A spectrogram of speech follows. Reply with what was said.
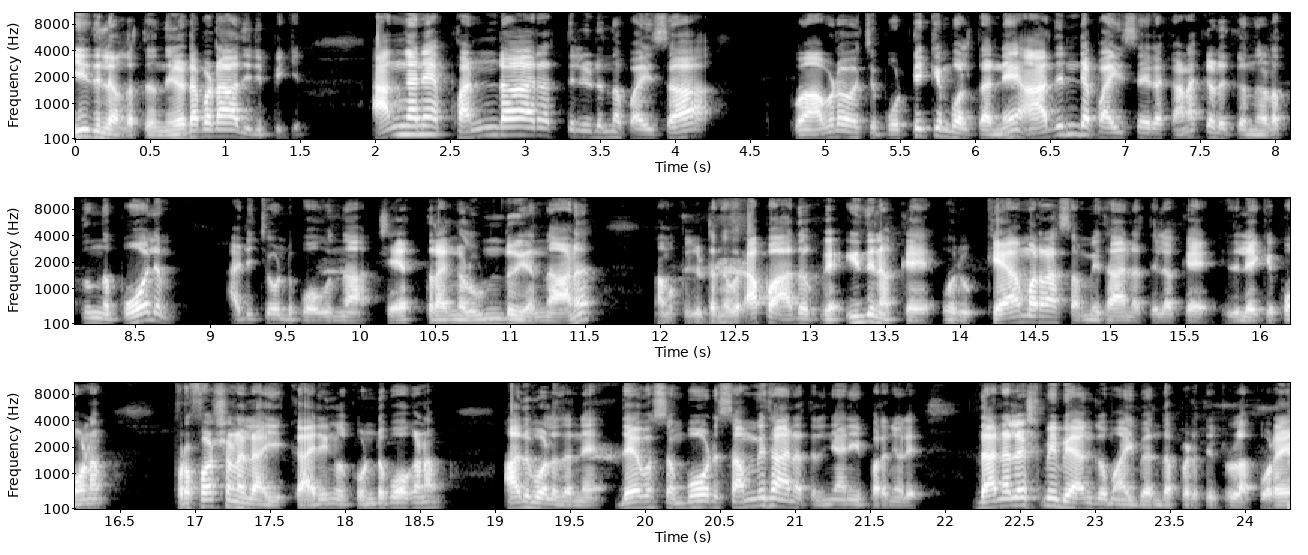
ഇതിനകത്ത് നിന്ന് ഇടപെടാതിരിപ്പിക്കും. അങ്ങനെ ഭണ്ഡാരത്തിലിടുന്ന പൈസ അവിടെ വെച്ച് പൊട്ടിക്കുമ്പോൾ തന്നെ അതിന്റെ പൈസയുടെ കണക്കെടുക്കുന്നിടത്തുനിന്ന് പോലും അടിച്ചുകൊണ്ട് പോകുന്ന ക്ഷേത്രങ്ങളുണ്ട് എന്നാണ് നമുക്ക് കിട്ടുന്നവർ അപ്പോൾ അതൊക്കെ ഇതിനൊക്കെ ഒരു ക്യാമറ സംവിധാനത്തിലൊക്കെ ഇതിലേക്ക് പോകണം. പ്രൊഫഷണലായി കാര്യങ്ങൾ കൊണ്ടുപോകണം. അതുപോലെ തന്നെ ദേവസ്വം ബോർഡ് സംവിധാനത്തിൽ ഞാൻ ഈ പറഞ്ഞ പോലെ ധനലക്ഷ്മി ബാങ്കുമായി ബന്ധപ്പെടുത്തിയിട്ടുള്ള കുറേ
